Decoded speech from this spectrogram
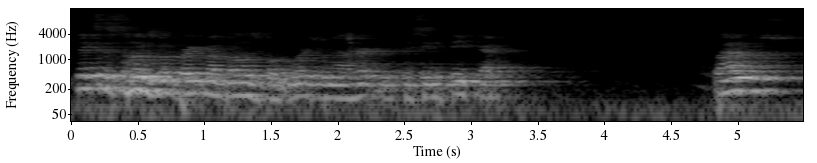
sticks and stones will break my bones, but words will not hurt me, que significa palos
